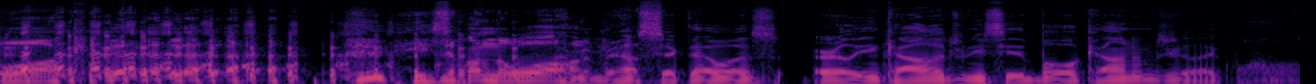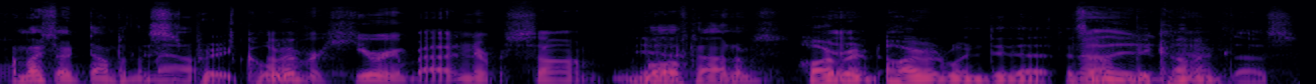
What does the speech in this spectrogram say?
the walk. He's on the walk. I remember how sick that was early in college when you see the bowl of condoms. You're like, Whoa, I might start dumping them this is out. pretty cool. I remember hearing about it. I never saw him. Bowl of condoms. Harvard, Harvard wouldn't do that. It's No, they didn't unbecoming. have those.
